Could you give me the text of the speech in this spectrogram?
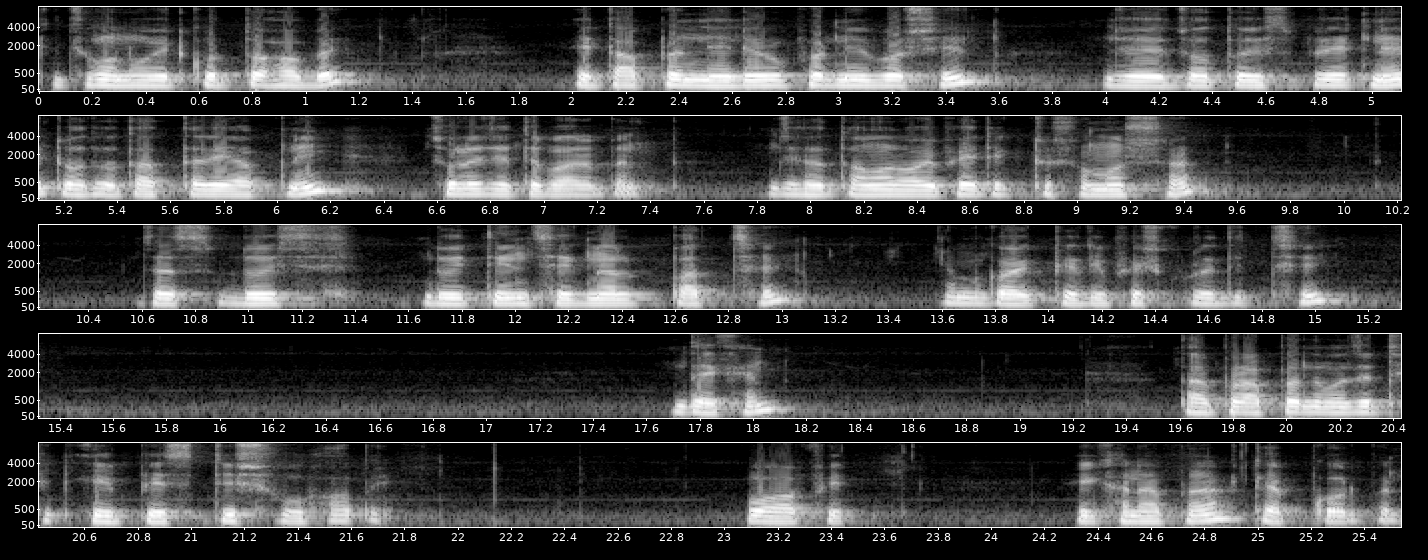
কিছুক্ষণ ওয়েট করতে হবে। এটা আপনার নেটের উপর নির্ভরশীল যে যত স্পিড নেট তত তাড়াতাড়ি আপনি চলে যেতে পারবেন। যেহেতু আমার ওয়াইফাইতে একটু সমস্যা জাস্ট দুই দুই তিন সিগন্যাল পাচ্ছে। আমি কয়েকটি রিফ্রেশ করে দিচ্ছি। দেখেন, তারপর আপনাদের মাঝে ঠিক এই পেজটি শু হবে। ও ওয়াফিত এখানে আপনারা ট্যাপ করবেন।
